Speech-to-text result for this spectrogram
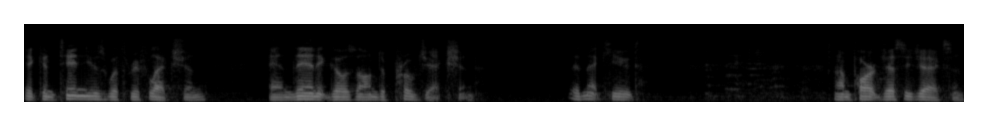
it continues with reflection, and then it goes on to projection. Isn't that cute? I'm part Jesse Jackson.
